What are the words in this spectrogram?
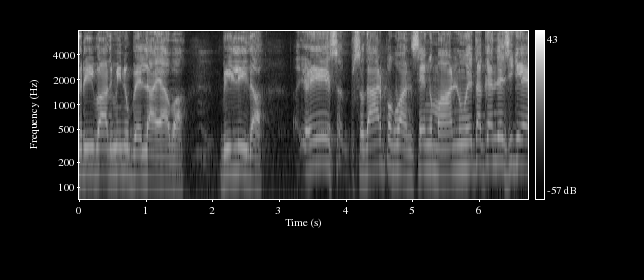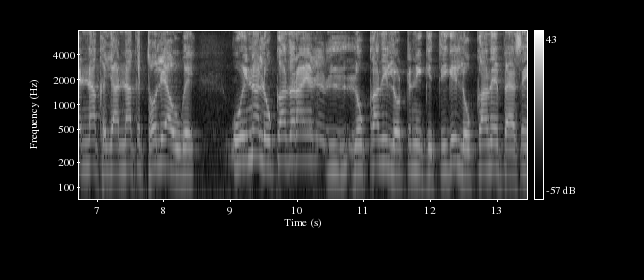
ਗਰੀਬ ਆਦਮੀ ਨੂੰ ਬਿੱਲ ਆਇਆ ਵਾ। ਬਿਜਲੀ ਦਾ। ਇਹ ਸਰਦਾਰ ਭਗਵਾਨ ਸਿੰਘ ਮਾਨ ਨੂੰ ਇਹ ਤਾਂ ਕਹਿੰਦੇ ਸੀ ਕਿ ਇੰਨਾ ਖਜ਼ਾਨਾ ਕਿੱਥੋਂ ਲਿਆਉਗੇ ਉਹ ਇਹਨਾਂ ਲੋਕਾਂ ਤਰ੍ਹਾਂ ਲੋਕਾਂ ਦੀ ਲੁੱਟ ਨਹੀਂ ਕੀਤੀ ਗਈ ਲੋਕਾਂ ਦੇ ਪੈਸੇ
